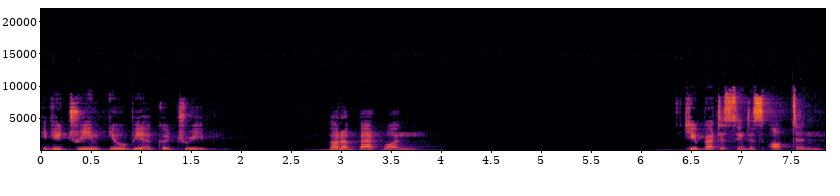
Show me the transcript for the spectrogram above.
If you dream, it will be a good dream, not a bad one. Keep practicing this often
